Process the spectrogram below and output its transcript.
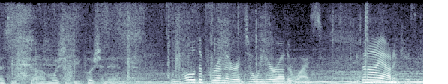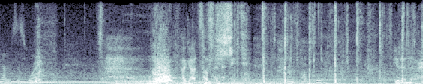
This is dumb. We should be pushing in. We hold the perimeter until we hear otherwise. Keep an eye out in case he comes this way. I got something. Oh, Let's get in there.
